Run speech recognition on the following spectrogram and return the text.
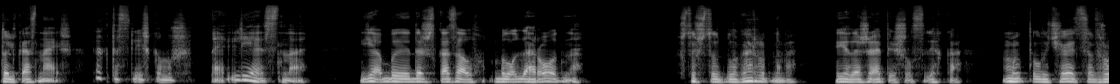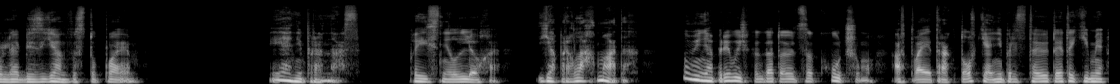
Только знаешь, как-то слишком уж лестно. Я бы даже сказал, благородно». «Что ж тут благородного?» Я даже опешил слегка. Мы, получается, в роли обезьян выступаем». «Я не про нас», — пояснил Лёха. «Я про лохматых. У меня привычка готовиться к худшему, а в твоей трактовке они предстают такими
